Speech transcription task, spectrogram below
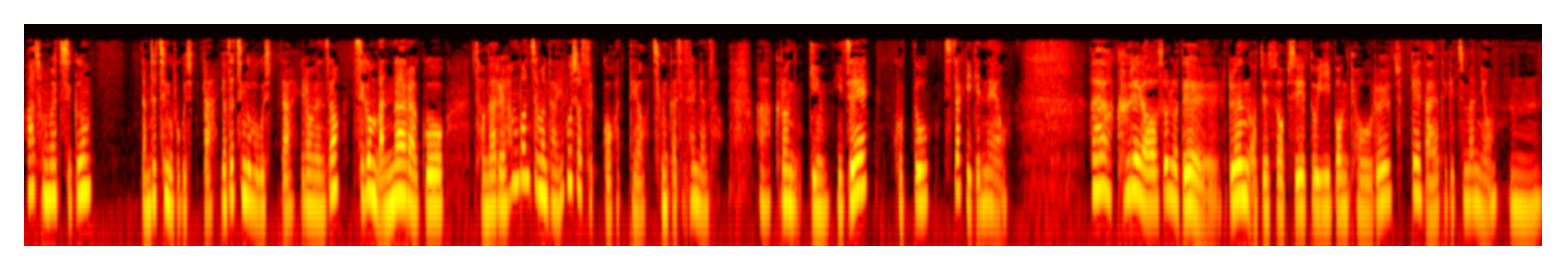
아, 정말 지금 남자친구 보고 싶다, 여자친구 보고 싶다, 이러면서 지금 만나라고 전화를 한 번쯤은 다 해보셨을 것 같아요. 지금까지 살면서. 아, 그런 느낌. 이제 곧 또 시작이겠네요. 아휴, 그래요. 솔로들은 어쩔 수 없이 또 이번 겨울을 춥게 나야 되겠지만요. 음,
